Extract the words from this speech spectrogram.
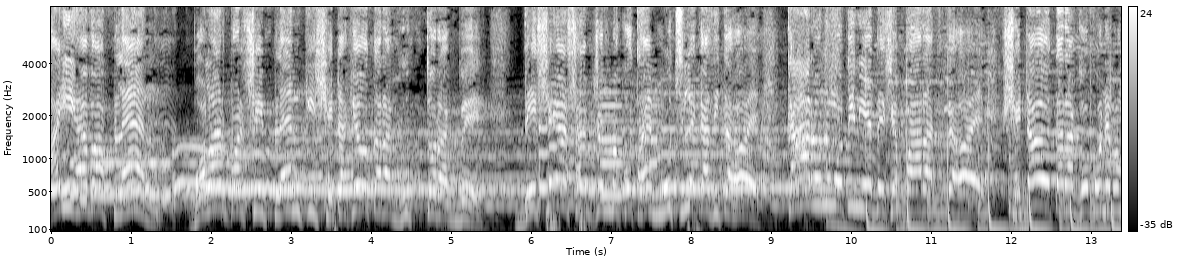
আই হ্যাভ আ প্ল্যান বলার পর সেই প্ল্যান কি সেটাকেও তারা গুপ্ত রাখবে। দেশে আসার জন্য কোথায় মুচলেকা দিতে হয়, কার অনুমতি নিয়ে দেশে পা রাখতে হয়, সেটাও তারা গোপন এবং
